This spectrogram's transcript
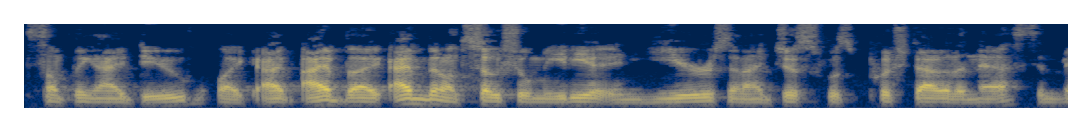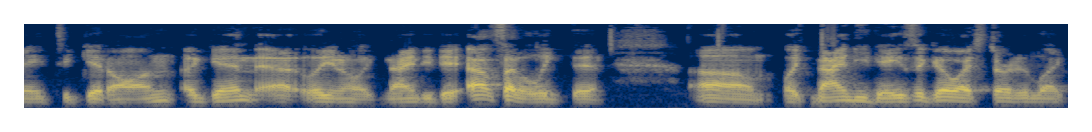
something I do. Like I, I've I've been on social media in years, and I just was pushed out of the nest and made to get on again. At, you know, like ninety days outside of LinkedIn. Um, like ninety days ago, I started like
